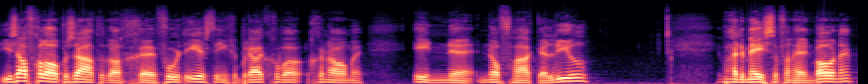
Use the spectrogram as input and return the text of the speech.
Die is afgelopen zaterdag uh, voor het eerst in gebruik genomen in uh, Nov HaKalil, waar de meeste van hen wonen.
